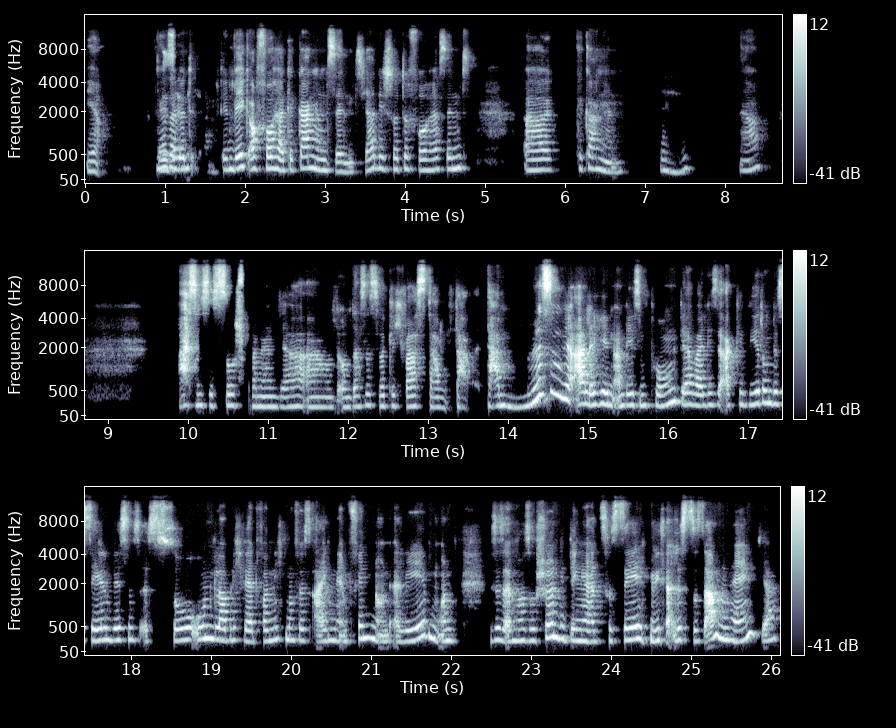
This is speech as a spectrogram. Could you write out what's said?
Ja. ja weil wir den Weg auch vorher gegangen sind. Ja, die Schritte vorher sind äh, gegangen. Mhm. Ja. Also es ist so spannend, ja. Äh, und, und das ist wirklich was, da, da, da müssen wir alle hin an diesem Punkt, ja, weil diese Aktivierung des Seelenwissens ist so unglaublich wertvoll, nicht nur fürs eigene Empfinden und Erleben. Und es ist einfach so schön, die Dinge zu sehen, wie alles zusammenhängt, ja,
